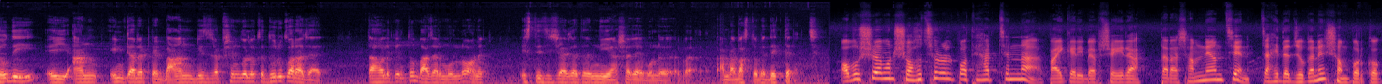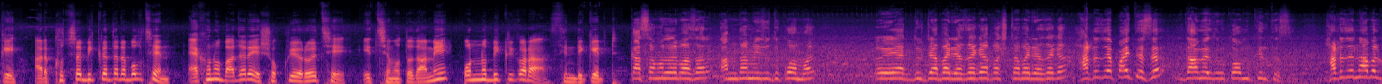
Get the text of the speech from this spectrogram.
যদি এই আন ইন্টারাপ্টেড বা আনডিসরাপশনগুলোকে দূর করা যায় তাহলে কিন্তু বাজার মূল্য অনেক স্থিতিশীল যাতে নিয়ে আসা যায় বলে আমরা বাস্তবে দেখতে পাচ্ছি। অবশ্য এমন সহজ সরল পথে হাঁটছেন না পাইকারি ব্যবসায়ীরা। তারা সামনে আনছেন চাহিদা যোগানের সম্পর্ককে। আর খুচরা বিক্রেতারা বলছেন এখনও বাজারে সক্রিয় রয়েছে। ইচ্ছে মতো দামে পণ্য বিক্রি করা সিন্ডিকেট। কাঁচামালের বাজার আমদানি যদি কম হয় ওই এক দুইটা বাইরে জায়গা পাঁচটা বাইরে জায়গা। হাটে যে পাইতেছে দাম একদম কম কিনতেছে। হাটে যে না পেলে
